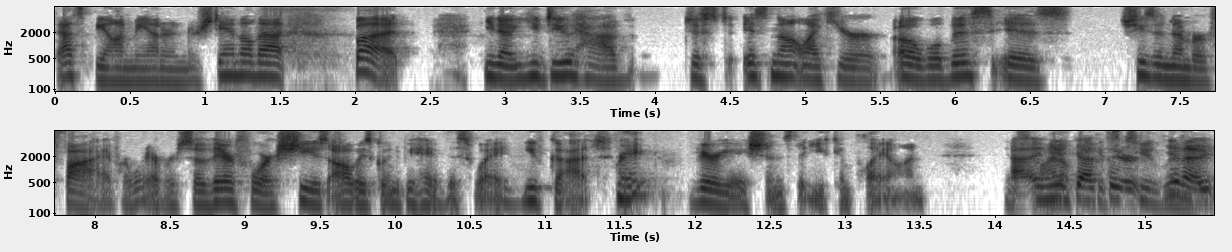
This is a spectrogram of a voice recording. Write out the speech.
that's beyond me. I don't understand all that. But, you know, you do have just it's not like you're, oh, well, this is she's a number five or whatever. So therefore, she is always going to behave this way. You've got right variations that you can play on. Yeah, so and you've got their- too you know.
